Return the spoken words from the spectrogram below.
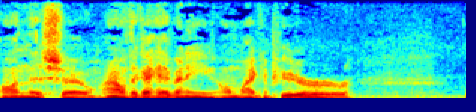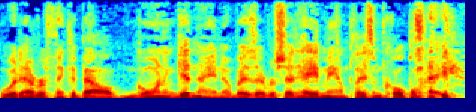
on this show. I don't think I have any on my computer or would ever think about going and getting any. Nobody's ever said, "Hey, man, play some Coldplay."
